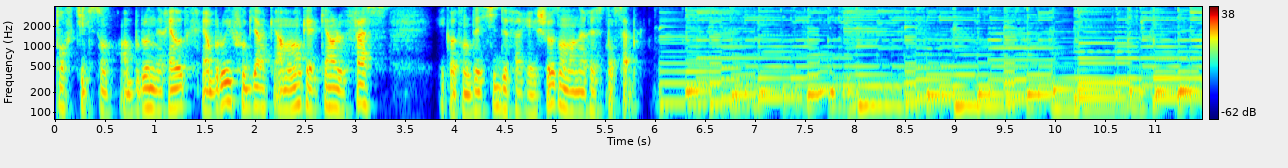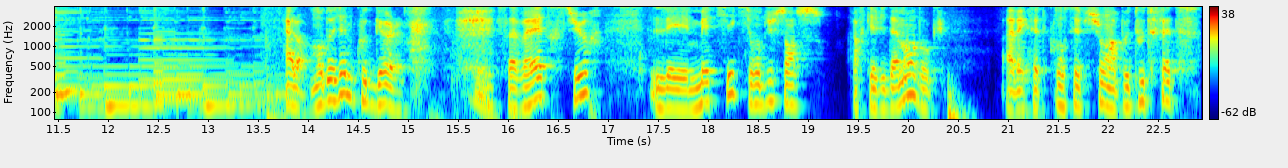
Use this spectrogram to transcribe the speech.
pour ce qu'ils sont. Un boulot n'est rien d'autre qu'un boulot. Il faut bien qu'à un moment quelqu'un le fasse. Et quand on décide de faire quelque chose, on en est responsable. Alors, mon deuxième coup de gueule, ça va être sur les métiers qui ont du sens. Parce qu'évidemment, donc, avec cette conception un peu toute faite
